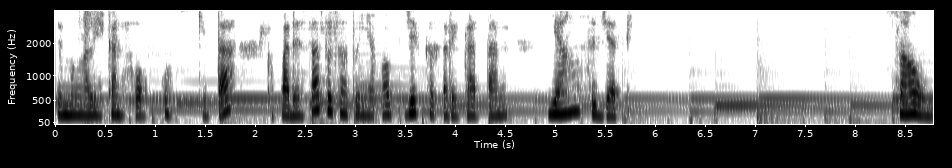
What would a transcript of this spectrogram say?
dan mengalihkan fokus kita kepada satu-satunya objek keterikatan yang sejati. Saum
